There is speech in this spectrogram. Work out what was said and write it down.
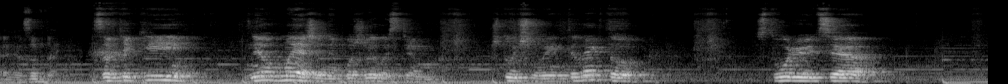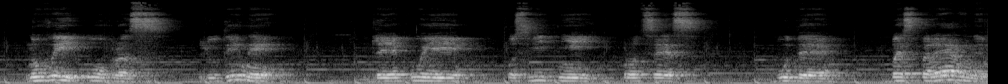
е, завдань. Завдяки необмеженим можливостям штучного інтелекту створюється новий образ людини, для якої освітній процес буде безперервним,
